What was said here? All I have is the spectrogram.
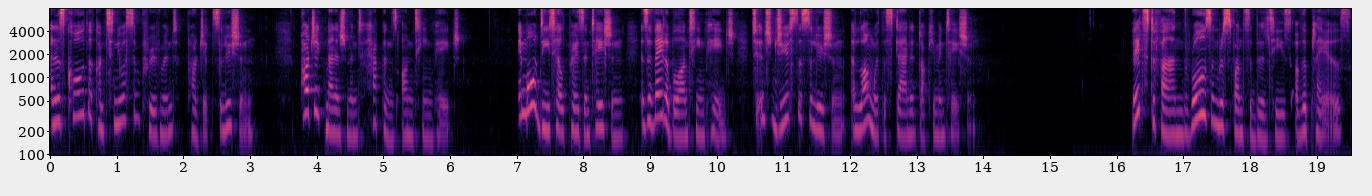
and is called the Continuous Improvement Project Solution. Project management happens on Teampage. A more detailed presentation is available on Teampage to introduce the solution along with the standard documentation. Let's define the roles and responsibilities of the players.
